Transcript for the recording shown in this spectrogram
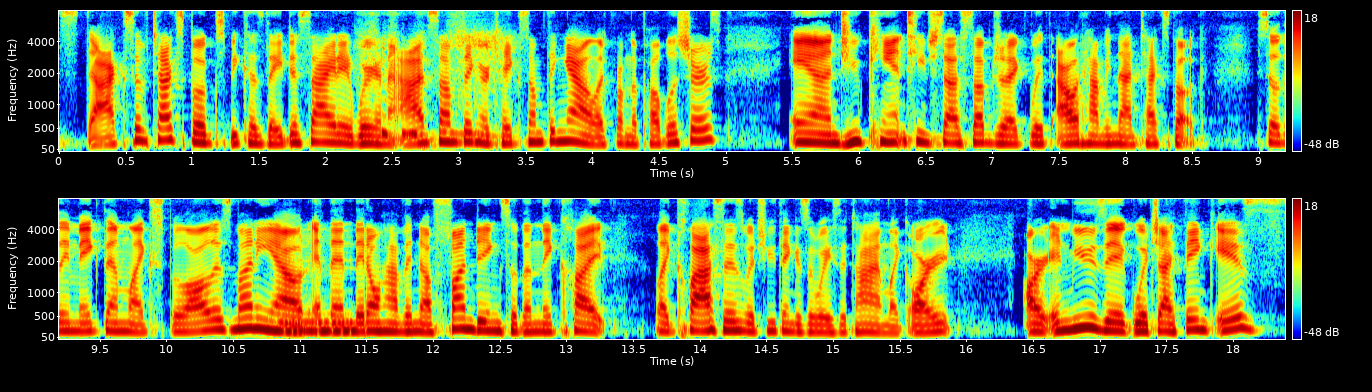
stacks of textbooks because they decided we're going to add something or take something out like from the publishers, and you can't teach that subject without having that textbook. So they make them like spill all this money out, and then mm. they don't have enough funding. So then they cut like classes, which you think is a waste of time, like art, art and music, which I think is.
